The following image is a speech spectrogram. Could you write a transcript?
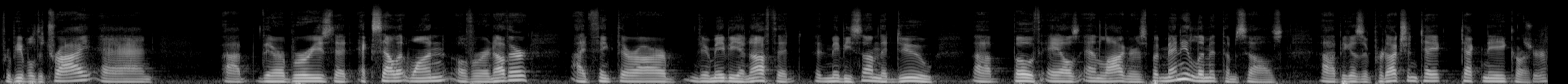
for people to try, and uh, there are breweries that excel at one over another. I think there are there may be enough that maybe some that do uh, both ales and lagers, but many limit themselves uh, because of production te- technique or Sure.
